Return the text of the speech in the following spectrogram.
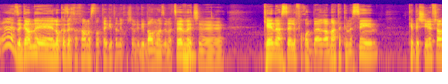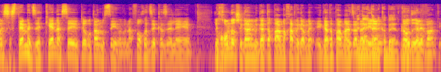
אה, זה גם אה, לא כזה חכם אסטרטגית, אני חושב, ודיברנו על זה בצוות, שכן נעשה לפחות ברמת הכנסים, כדי שיהיה אפשר לססטם את זה, כן נעשה יותר אותם נושאים, אבל נהפוך את זה כזה ל... לחומר שגם אם הגעת פעם אחת וגם הגעת פעמיים, זה עדיין נראה מקבל. כן. מאוד רלוונטי.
